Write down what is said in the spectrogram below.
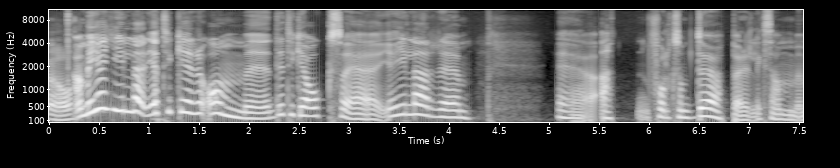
ja. Ja men jag gillar, jag tycker om, det tycker jag också är, jag gillar eh, att folk som döper liksom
